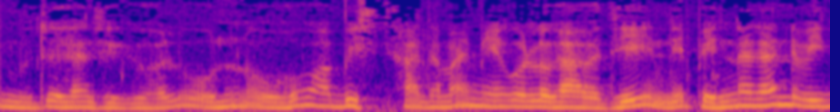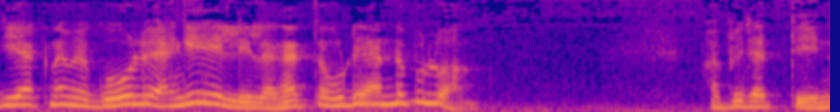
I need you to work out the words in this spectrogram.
මුද්‍රයන්සේ කිව්වලු ඔන්න ඔහොම අභිෂ්ඨා තමයි මේගොල්ලෝ ගාව තියෙන්නේ. පෙන්න ගන්න විදියක් නැමෙ ගෝලයා ඇඟේ එල්ලිලා නැත්නම් උඩ යන්න පුළුවන්. අපිටත් තියෙන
